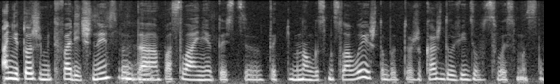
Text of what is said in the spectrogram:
они тоже метафоричные, угу. да, послания, то есть э, такие много смысловые, чтобы тоже каждый увидел свой смысл.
